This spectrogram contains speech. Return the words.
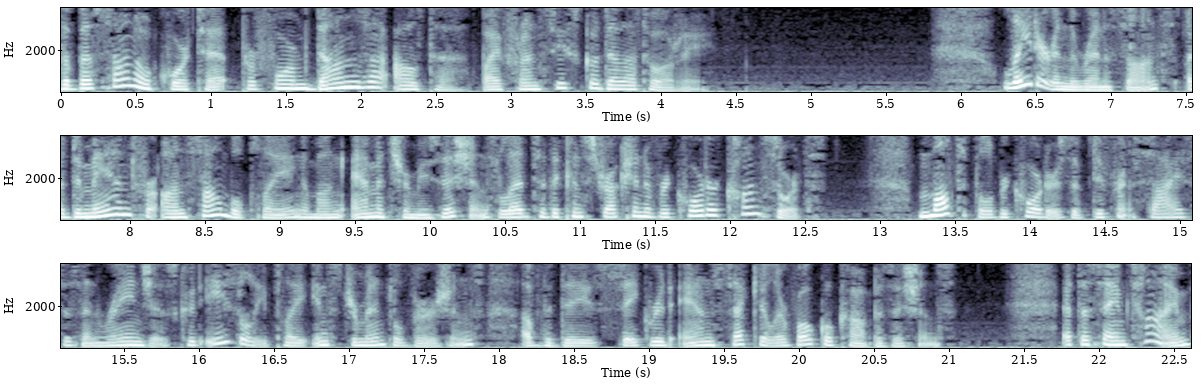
The Bassano Quartet performed Danza Alta by Francisco della Torre. Later in the Renaissance, a demand for ensemble playing among amateur musicians led to the construction of recorder consorts. Multiple recorders of different sizes and ranges could easily play instrumental versions of the day's sacred and secular vocal compositions. At the same time,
